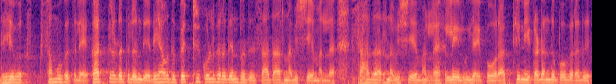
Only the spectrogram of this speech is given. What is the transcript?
தேவ சமூகத்தில் கத்திரிடத்திலிருந்து எதையாவது பெற்றுக்கொள்கிறது என்பது சாதாரண விஷயம் அல்ல சாதாரண விஷயம் அல்ல லீலூயா இப்போ ஒரு அக்கினி கடந்து போகிறது.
